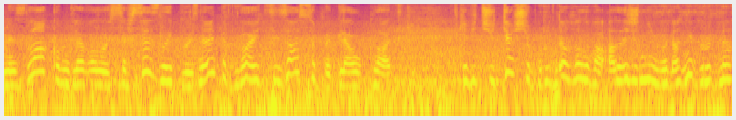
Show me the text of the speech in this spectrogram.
не з лаком для волосся, все злипло. Знаєте, бувають ці засоби для укладки. Таке відчуття, що брудна голова, але ж ні, вона не брудна.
